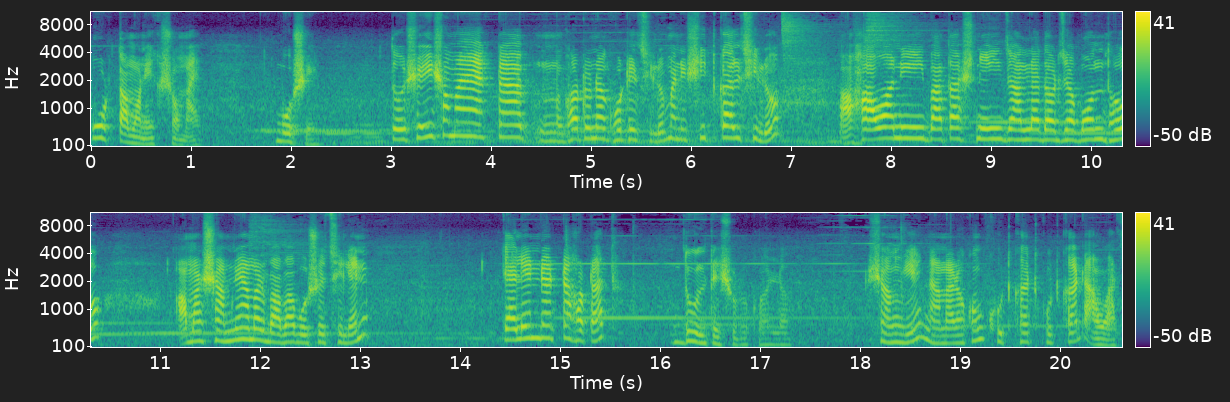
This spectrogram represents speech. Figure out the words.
পড়তাম অনেক সময় বসে। তো সেই সময় একটা ঘটনা ঘটেছিল মানে শীতকাল ছিল। হাওয়া নেই, বাতাস নেই, জানলা, দরজা বন্ধ। আমার সামনে আমার বাবা বসেছিলেন। ক্যালেন্ডারটা হঠাৎ দুলতে শুরু করল। সঙ্গে নানা রকম খুটখাট খুটখাট আওয়াজ।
